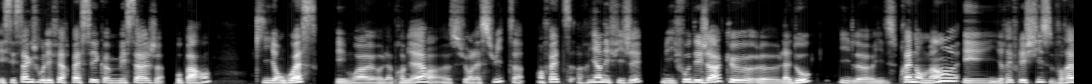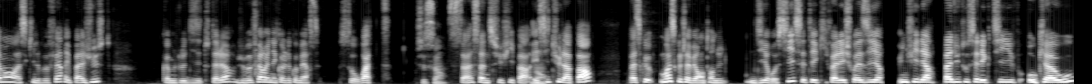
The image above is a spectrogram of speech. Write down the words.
Et c'est ça que je voulais faire passer comme message aux parents qui angoissent. Et moi, la première, sur la suite. En fait, rien n'est figé. Mais il faut déjà que l'ado, il se prenne en main et il réfléchisse vraiment à ce qu'il veut faire et pas juste, comme je le disais tout à l'heure, je veux faire une école de commerce. So what? C'est ça. ça, ça ne suffit pas. Et si tu l'as pas, parce que moi, ce que j'avais entendu dire aussi, c'était qu'il fallait choisir une filière pas du tout sélective au cas où,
